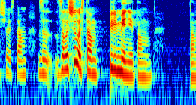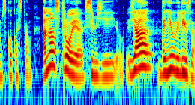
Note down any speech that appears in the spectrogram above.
щось там залишилось там пельмені там, там скокось там. А нас в сім'ї. Я, Даніл і Ліза.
